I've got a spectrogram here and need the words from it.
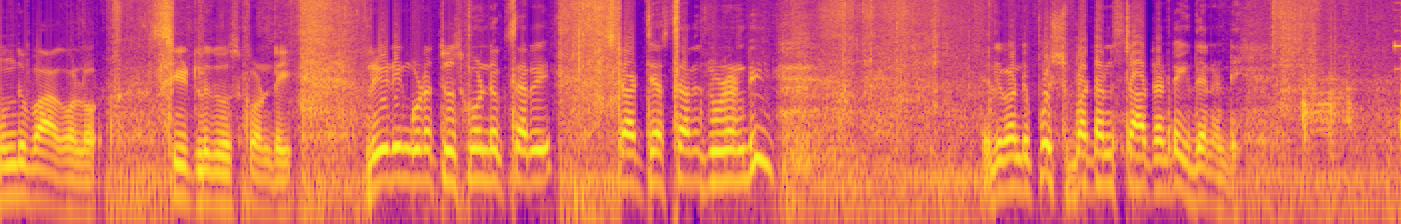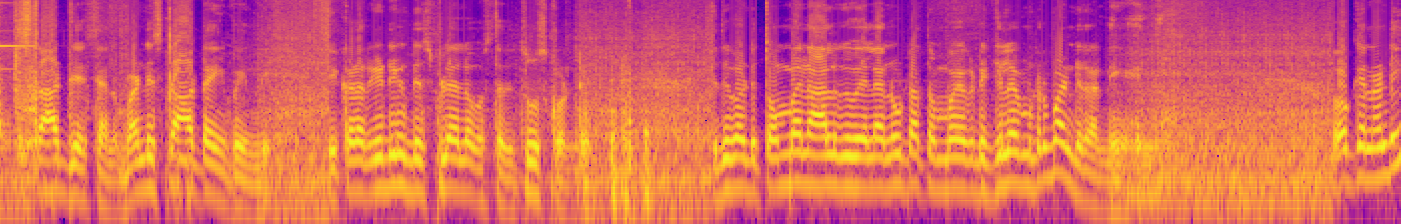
ముందు భాగంలో సీట్లు చూసుకోండి. రీడింగ్ కూడా చూసుకోండి ఒకసారి. స్టార్ట్ చేస్తాను చూడండి. ఇదిగోండి పుష్ బటన్ స్టార్ట్ అంటే ఇదేనండి. స్టార్ట్ చేశాను. బండి స్టార్ట్ అయిపోయింది. ఇక్కడ రీడింగ్ డిస్ప్లేలో వస్తుంది చూసుకోండి. ఇదిగోండి తొంభై నాలుగు వేల నూట తొంభై ఒకటి కిలోమీటర్ బండి రన్నింగ్ అయింది. ఓకేనండి?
